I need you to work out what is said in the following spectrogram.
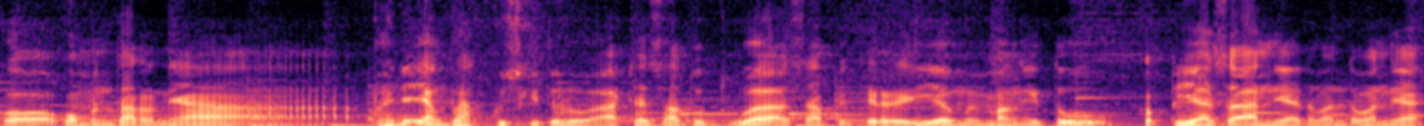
kok komentarnya banyak yang bagus gitu loh ada satu dua saya pikir ya memang itu kebiasaan ya teman-teman ya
